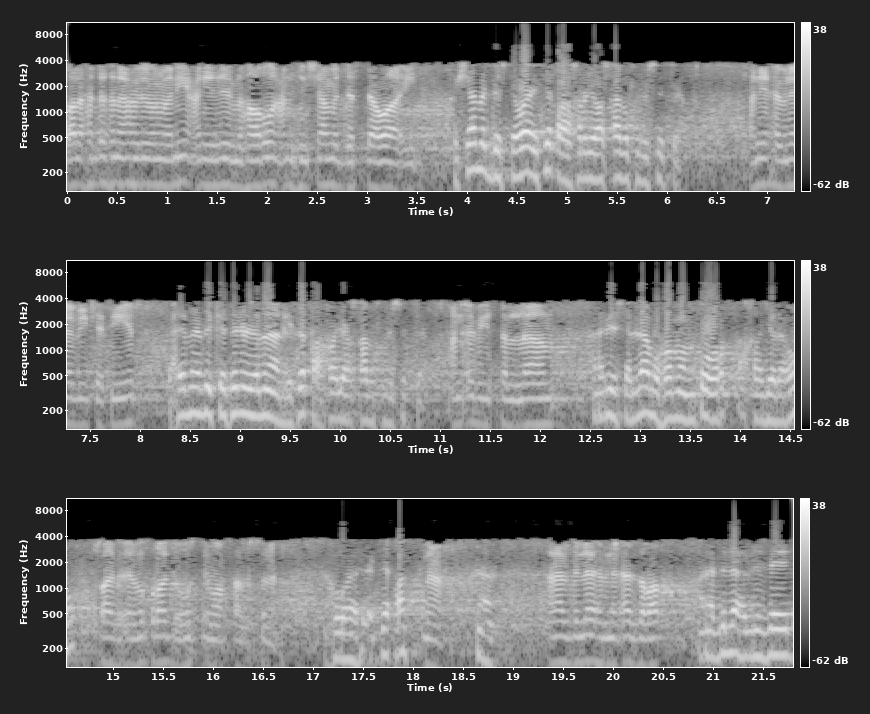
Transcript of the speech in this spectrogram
قال حدثنا أحمد بن منيع عن يزيد بن هارون عن هشام الدستوائي. هشام الدستوائي ثقة أخرجه أصحاب الكتب الستة. عن يحيى بن أبي كثير. يحيى بن أبي كثير اليماني ثقة اخرج أصحاب الكتب الستة. عن أبي سلام. عن أبي سلام وهو منطور أخرج له. صاحب المفرد ومسلم وأصحاب السنن هو ثقة؟ نعم. نعم. عن عبد الله بن الأزرق. عن عبد الله بن زيد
